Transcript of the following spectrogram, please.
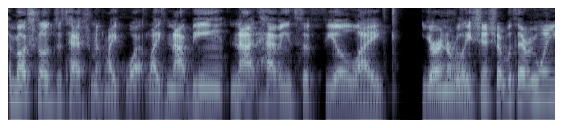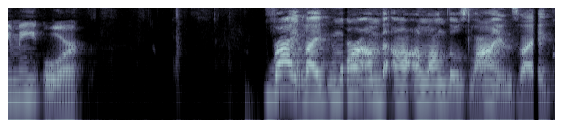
Emotional detachment like what? Like not being not having to feel like you're in a relationship with everyone you meet or? Right like more on the uh, along those lines like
